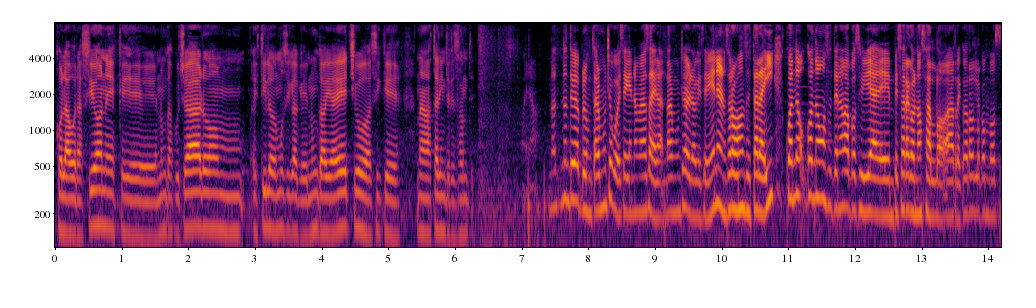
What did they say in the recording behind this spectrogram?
colaboraciones que nunca escucharon, estilo de música que nunca había hecho, así que nada, va a estar interesante. Bueno, no, no te voy a preguntar mucho porque sé que no me vas a adelantar mucho de lo que se viene. Nosotros vamos a estar ahí. ¿Cuándo, ¿cuándo vamos a tener la posibilidad de empezar a conocerlo, a recorrerlo con vos?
